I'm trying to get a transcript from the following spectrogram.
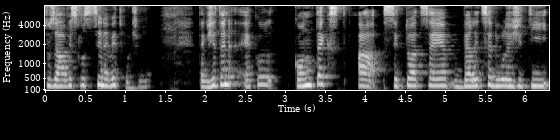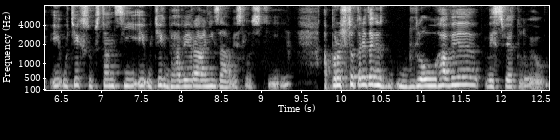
tu závislost si nevytvořili. Takže ten jako kontext a situace je velice důležitý i u těch substancí, i u těch behaviorálních závislostí. A proč to tady tak dlouhavě vysvětluju?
